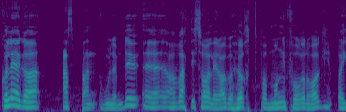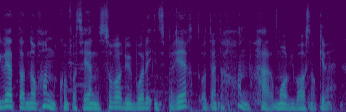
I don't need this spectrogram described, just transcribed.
Kollega Espen Holum, du eh, har vært i salen i dag og hørt på mange foredrag. Og jeg vet at når han kom fra scenen, så var du både inspirert og tenkte han her må vi bare snakke med.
